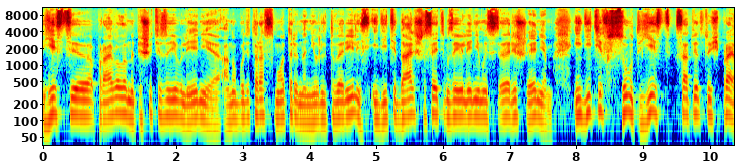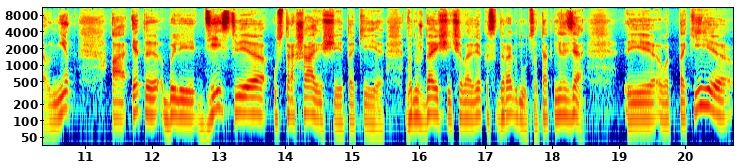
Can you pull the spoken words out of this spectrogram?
Есть э, правила, напишите заявление, оно будет рассмотрено, не удовлетворились, идите дальше с этим заявлением и с э, решением, идите в суд, есть соответствующие правила. Нет, а это были действия устрашающие такие, вынуждающие человека содрогнуться. Так нельзя. И вот такие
